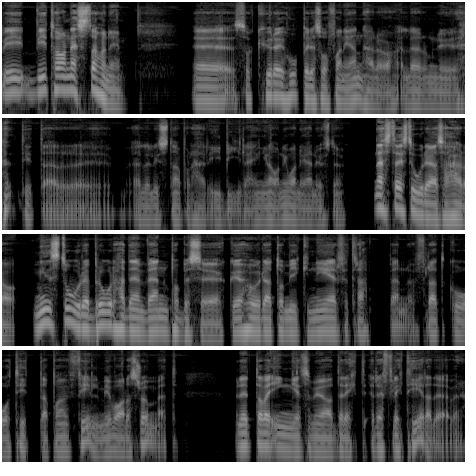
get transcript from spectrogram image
vi, vi tar nästa hörni. Eh, så kura ihop er i soffan igen här då. Eller om ni tittar eh, eller lyssnar på det här i bilen. Ingen aning var ni är just nu. Nästa historia är så här då. Min storebror hade en vän på besök och jag hörde att de gick ner för trappen för att gå och titta på en film i vardagsrummet. Men detta var inget som jag direkt reflekterade över.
